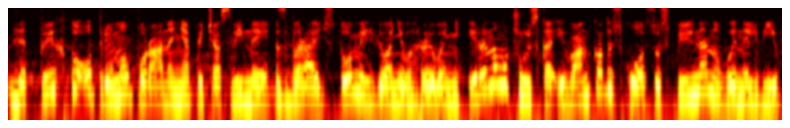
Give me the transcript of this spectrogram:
для тих, хто отримав поранення під час війни. Збирають 100 мільйонів гривень. Ірина Мочульська, Іван Кадисько, Суспільне новини Львів.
